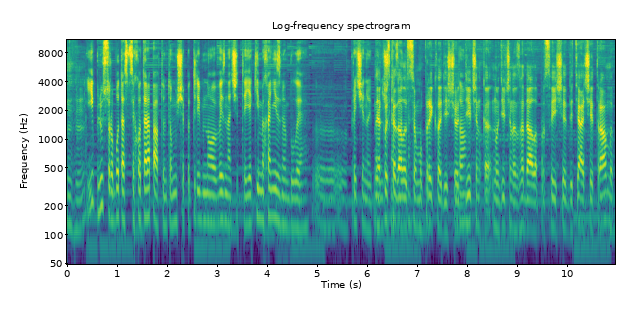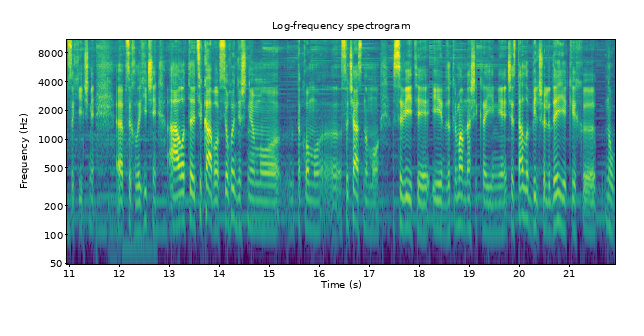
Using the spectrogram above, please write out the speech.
Мгм. І плюс робота з психотерапевтом, тому що потрібно визначити, які механізми були е, причиною Ну, Як ви сказали в цьому прикладі, що Да. дівчинка, ну дівчина згадала про свої ще дитячі травми психічні, е, психологічні. А от е, цікаво в сьогоднішньому такому е, сучасному світі, і зокрема в нашій країні, чи стало більше людей, яких е, ну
